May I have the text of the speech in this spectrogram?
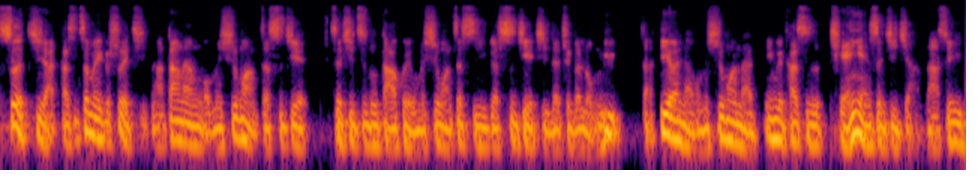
设计啊，它是这么一个设计。那当然，我们希望这世界设计制度大会，我们希望这是一个世界级的这个荣誉啊。第二呢，我们希望呢，因为它是前沿设计奖啊，所以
